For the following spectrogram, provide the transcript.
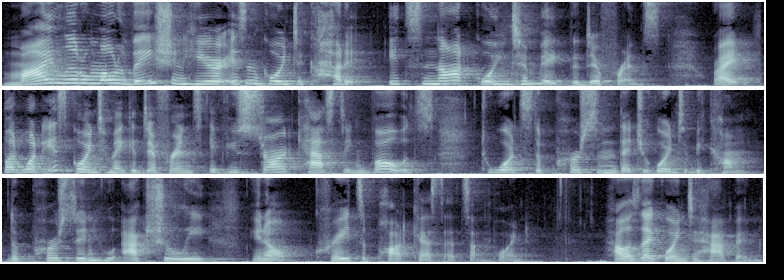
My little motivation here isn't going to cut it. It's not going to make the difference, right? But what is going to make a difference if you start casting votes towards the person that you're going to become, the person who actually, you know, creates a podcast at some point. How is that going to happen?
